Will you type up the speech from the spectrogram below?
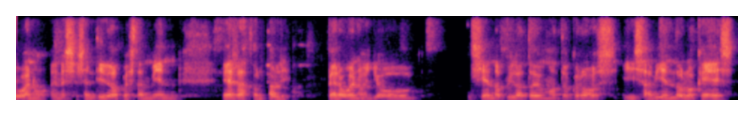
bueno, en ese sentido pues también es razonable. Pero bueno, yo siendo piloto de motocross y sabiendo lo que es,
